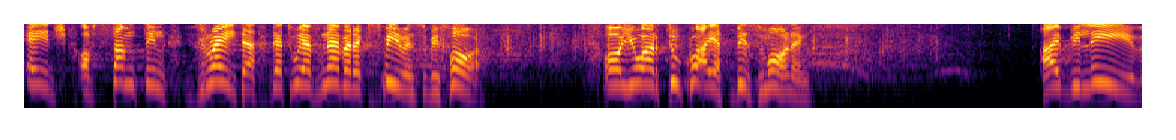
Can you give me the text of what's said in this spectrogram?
edge of something greater uh, that we have never experienced before. Oh, you are too quiet this morning. I believe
